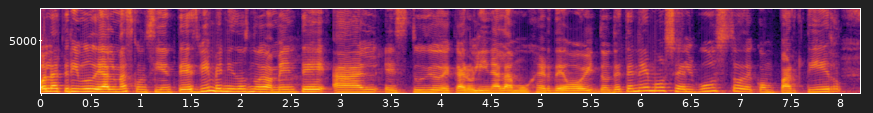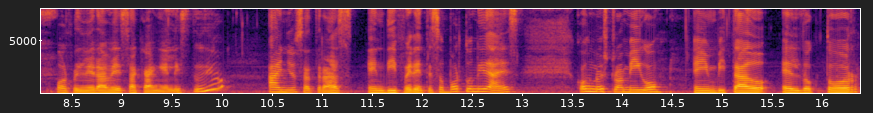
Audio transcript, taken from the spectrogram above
Hola tribu de almas conscientes, bienvenidos nuevamente al estudio de Carolina, la mujer de hoy, donde tenemos el gusto de compartir por primera vez acá en el estudio, años atrás, en diferentes oportunidades, con nuestro amigo e invitado, el doctor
